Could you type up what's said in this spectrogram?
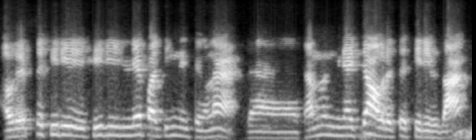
அவர் எடுத்த சீரியல் சீரியல்லே பார்த்தீங்கன்னு வச்சுக்கோங்களேன் சரவணன் மீனாட்சியும் அவர் எடுத்த சீரியல் தான்.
